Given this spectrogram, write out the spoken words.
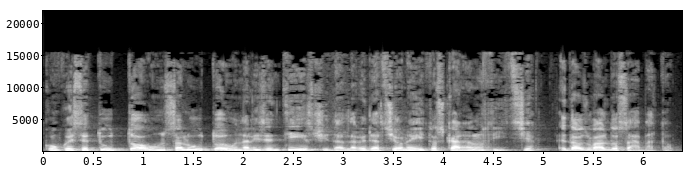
Con questo è tutto, un saluto e un risentirci dalla redazione di Toscana Notizie e da Osvaldo Sabato.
